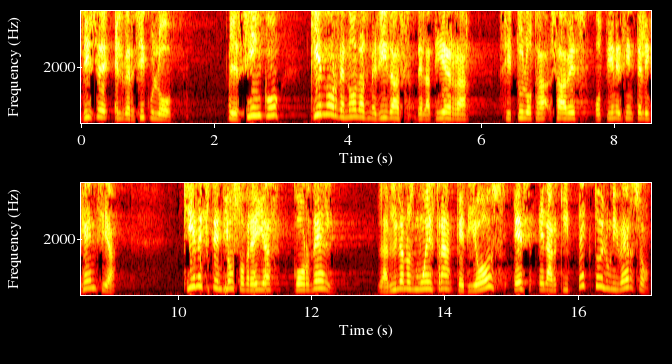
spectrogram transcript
Dice el versículo 5, ¿quién ordenó las medidas de la tierra si tú lo sabes o tienes inteligencia? ¿Quién extendió sobre ellas cordel? La Biblia nos muestra que Dios es el arquitecto del universo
